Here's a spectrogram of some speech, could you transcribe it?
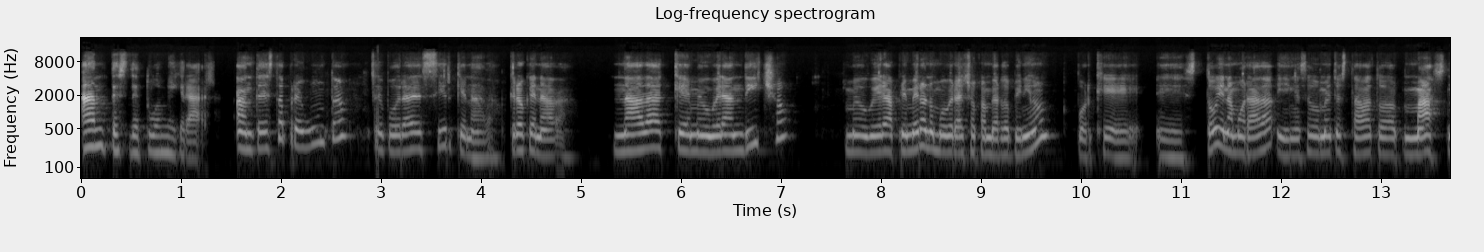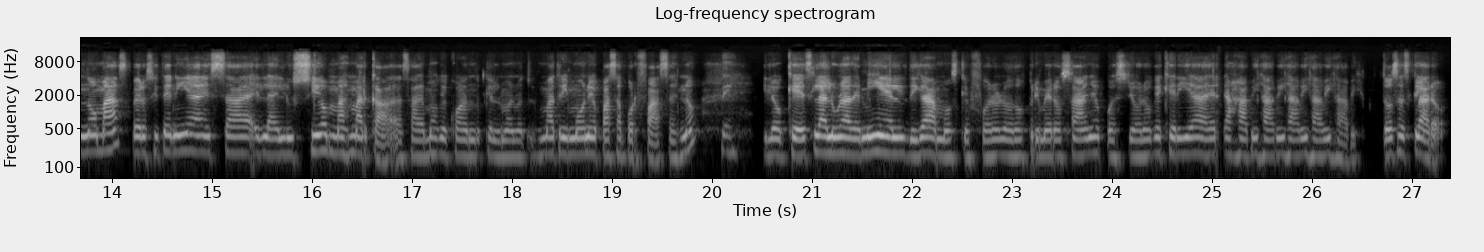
antes de tu emigrar. Ante esta pregunta, te podría decir que nada, creo que nada. Nada que me hubieran dicho, me hubiera, primero no me hubiera hecho cambiar de opinión, porque eh, estoy enamorada y en ese momento estaba toda, más, no más, pero sí tenía esa, la ilusión más marcada. Sabemos que cuando que el matrimonio pasa por fases, ¿no? Sí. Y lo que es la luna de miel, digamos, que fueron los dos primeros años, pues yo lo que quería era Javi, Javi, Javi, Javi, Javi. Entonces, claro,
